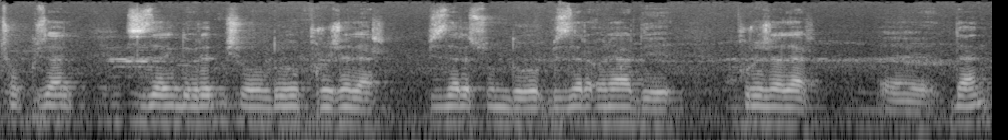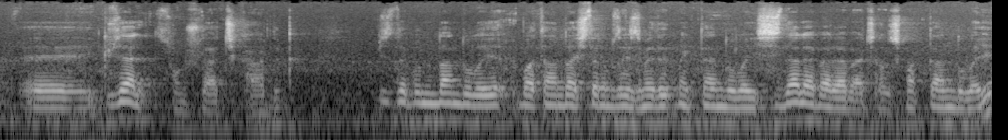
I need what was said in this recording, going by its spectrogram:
çok güzel sizlerin de üretmiş olduğu projeler, bizlere sunduğu, bizlere önerdiği projelerden e, güzel sonuçlar çıkardık. Biz de bundan dolayı vatandaşlarımıza hizmet etmekten dolayı, sizlerle beraber çalışmaktan dolayı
